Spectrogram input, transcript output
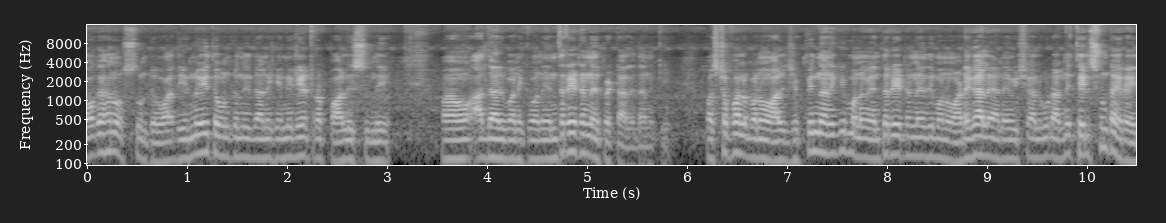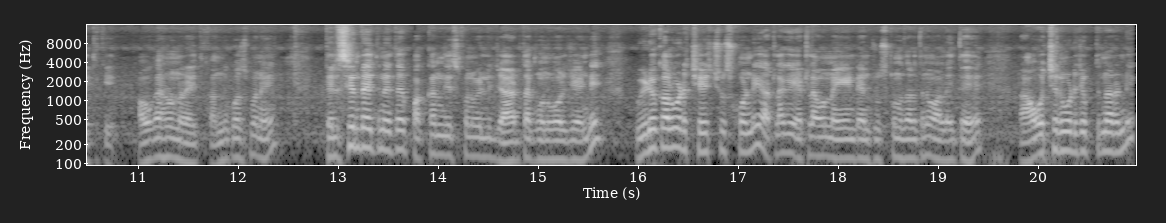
అవగాహన వస్తుంటుంది అది ఎన్నో అయితే ఉంటుంది దానికి ఎన్ని లీటర్ పాలు ఇస్తుంది దాని మనకి మనం ఎంత రేట్ అనేది పెట్టాలి దానికి ఫస్ట్ ఆఫ్ ఆల్ మనం వాళ్ళు చెప్పిన దానికి మనం ఎంత రేట్ అనేది మనం అడగాలి అనే విషయాలు కూడా అన్నీ తెలుసుంటాయి రైతుకి అవగాహన ఉన్న రైతుకి అందుకోసమనే తెలిసిన రైతునైతే పక్కన తీసుకుని వెళ్ళి జాగ్రత్తగా కొనుగోలు చేయండి వీడియో కాల్ కూడా చేసి చూసుకోండి అట్లాగే ఎట్లా ఉన్నాయి ఏంటి అని చూసుకున్న తర్వాతనే వాళ్ళైతే రావచ్చని కూడా చెప్తున్నారండి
